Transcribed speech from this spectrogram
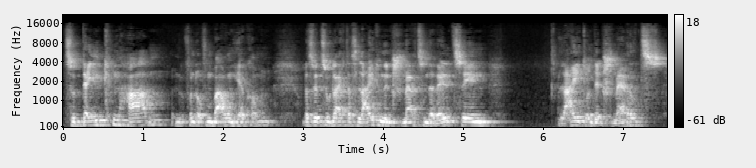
zu denken haben, wenn wir von der Offenbarung herkommen. Und dass wir zugleich das Leid und den Schmerz in der Welt sehen. Leid und den Schmerz,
